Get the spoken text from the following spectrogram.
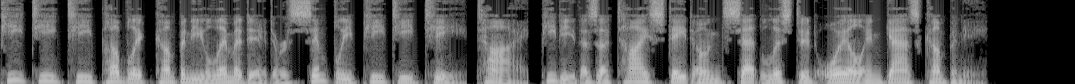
PTT Public Company Limited or simply PTT Thai, PTT is a Thai state-owned set-listed oil and gas company.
